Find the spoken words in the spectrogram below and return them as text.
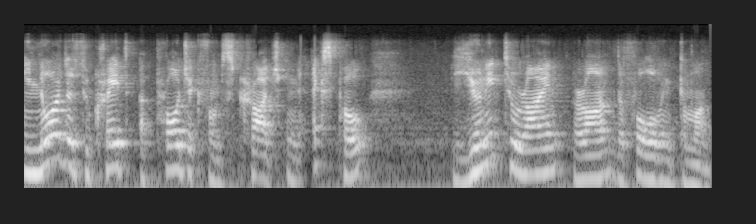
in order to create a project from scratch in Expo, you need to run, run the following command.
